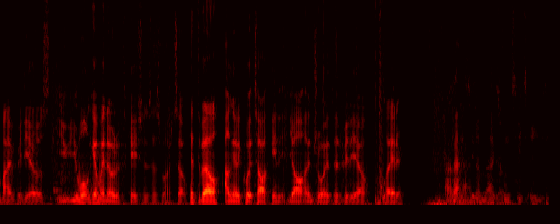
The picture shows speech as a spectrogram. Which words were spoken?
my videos, you, you won't get my notifications as much. So hit the bell. I'm going to quit talking. Y'all enjoy the video. Later. I haven't seen a max win since AZ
